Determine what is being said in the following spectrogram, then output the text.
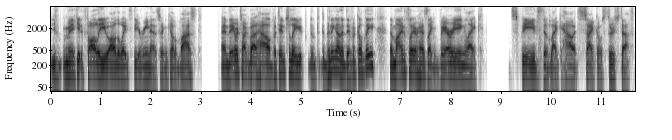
you make it follow you all the way to the arena so you can kill the boss. And they were talking about how potentially, depending on the difficulty, the mind flayer has like varying like speeds of like how it cycles through stuff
